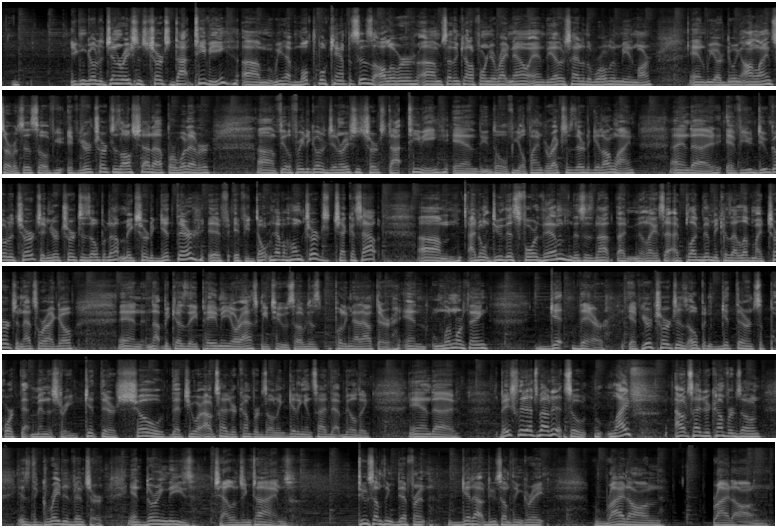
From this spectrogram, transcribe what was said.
you can go to generationschurch.tv. Um, we have multiple campuses all over um, Southern California right now and the other side of the world in Myanmar. And we are doing online services. So if, you, if your church is all shut up or whatever, uh, feel free to go to generationschurch.tv and you'll, you'll find directions there to get online. And uh, if you do go to church and your church is open up, make sure to get there. If, if you don't have a home church, check us out. Um, I don't do this for them. This is not, like I said, I plug them because I love my church and that's where I go. And not because they pay me or ask me to. So I'm just putting that out there. And one more thing get there. If your church is open, get there and support that ministry. Get there, show that you are outside your comfort zone and getting inside that building. And uh, basically, that's about it. So, life outside your comfort zone is the great adventure. And during these challenging times, do something different, get out, do something great. Ride on, ride on.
